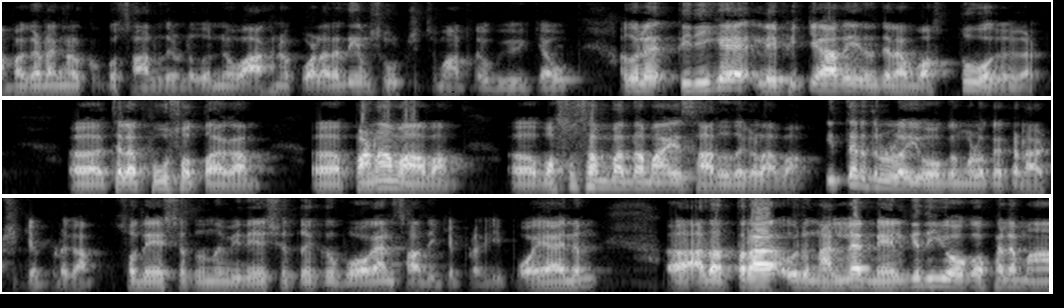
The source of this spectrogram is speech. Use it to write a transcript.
അപകടങ്ങൾക്കൊക്കെ സാധ്യതയുണ്ട്. അതുകൊണ്ട് വാഹനമൊക്കെ വളരെയധികം സൂക്ഷിച്ച് മാത്രമേ ഉപയോഗിക്കാവൂ. അതുപോലെ തിരികെ ലഭിക്കാതെ ഇരുന്ന ചില വസ്തുവകകൾ ചില പൂസ്വത്താകാം പണമാവാം വസ്തുസംബന്ധമായ സാധ്യതകളാവാം ഇത്തരത്തിലുള്ള യോഗങ്ങളൊക്കെ കടാക്ഷിക്കപ്പെടുക സ്വദേശത്തു നിന്ന് വിദേശത്തേക്ക് പോകാൻ സാധിക്കപ്പെടുക. ഈ പോയാലും അതത്ര ഒരു നല്ല മേൽഗതി യോഗഫലം ആ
